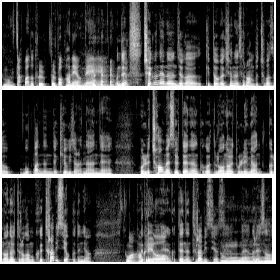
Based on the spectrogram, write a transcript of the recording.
뭐딱 봐도 돌, 돌법하네요. 네. 근데 최근에는 제가 GitHub 액션을 새로 안 붙여봐서 못 봤는데 기억이 잘 안 나는데 원래 처음 했을 때는 그거 runner를 돌리면 그 runner에 들어가면 그게 Travis였거든요. 와, 아, 그때는, 그래요? 네, 그때는 Travis였어요. 음. 네, 그래서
